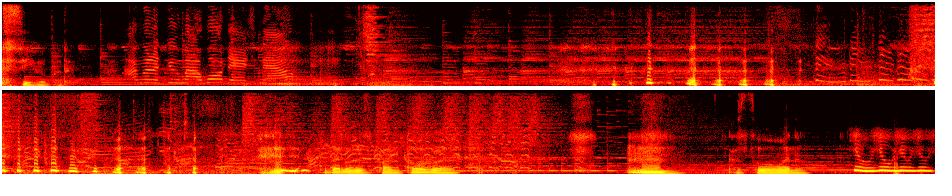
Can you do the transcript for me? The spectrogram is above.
Sí, güey, puta. Puta, los espantó, weón. Estuvo bueno. Yu, yu, yu, yu, yu.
